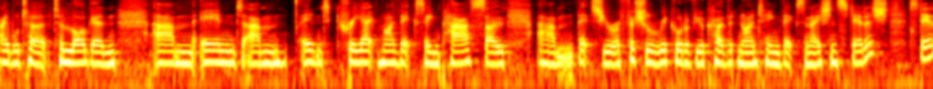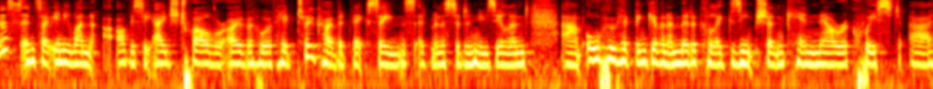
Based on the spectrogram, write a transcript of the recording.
able to, to log in um, and, um, and create my vaccine pass. So um, that's your official record of your COVID 19 vaccination status, status. And so anyone obviously age 12 or over who have had two COVID vaccines administered in New Zealand um, or who have been given a medical exemption can now request uh,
